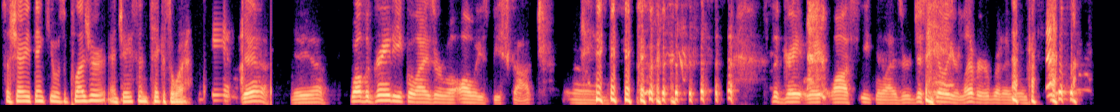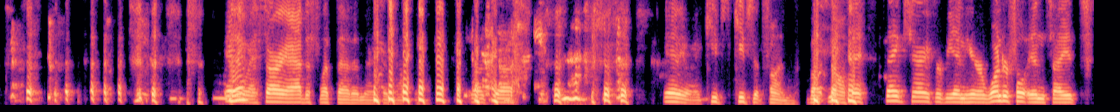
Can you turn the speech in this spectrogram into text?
so Sherry, thank you. It was a pleasure. And Jason, take us away. Yeah. Yeah. Yeah. yeah. Well, the great equalizer will always be scotch. Um, it's the great weight loss equalizer. Just kill your liver, but I mean. anyway, sorry I had to slip that in there. But, uh, anyway, keeps keeps it fun. But no, th- thanks Sherry for being here. Wonderful insights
